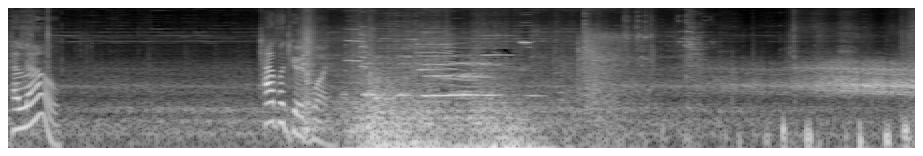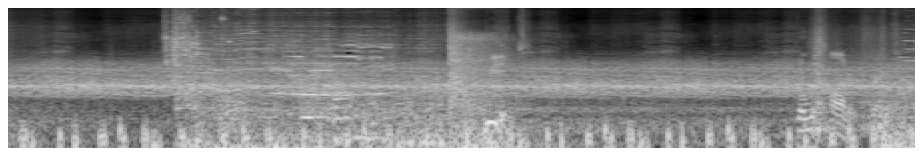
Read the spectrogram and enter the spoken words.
Hello. Have a good one. Greetings. Go with honor, friend.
